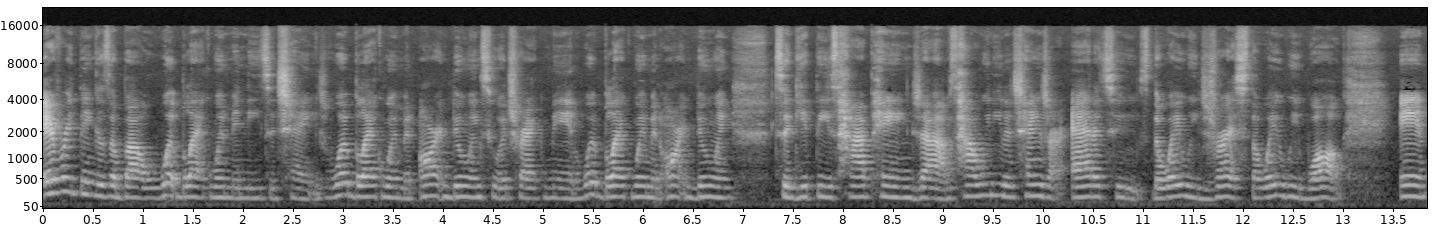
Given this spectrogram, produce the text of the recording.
everything is about what black women need to change, what black women aren't doing to attract men, what black women aren't doing to get these high paying jobs, how we need to change our attitudes, the way we dress, the way we walk. And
